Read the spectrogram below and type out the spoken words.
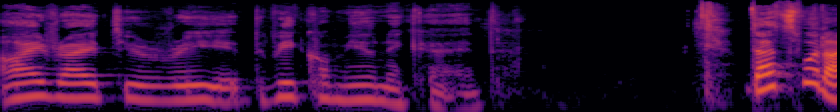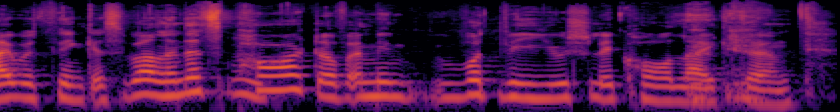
I write, you read, we communicate. That's what I would think as well, and that's mm. part of, I mean, what we usually call like the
